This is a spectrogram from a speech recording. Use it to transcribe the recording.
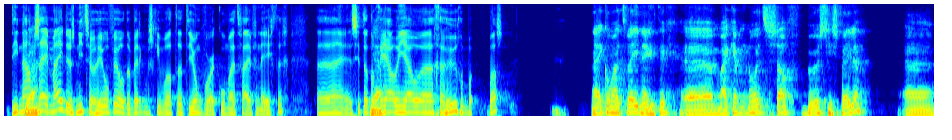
die naam ja. zei mij dus niet zo heel veel. Daar ben ik misschien wat te jong voor. Ik kom uit 95. zit dat nog ja. van jou in jouw geheugen, Bas? Nee, ik kom uit 92, uh, maar ik heb hem nooit zelf bewust zien spelen. Uh,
